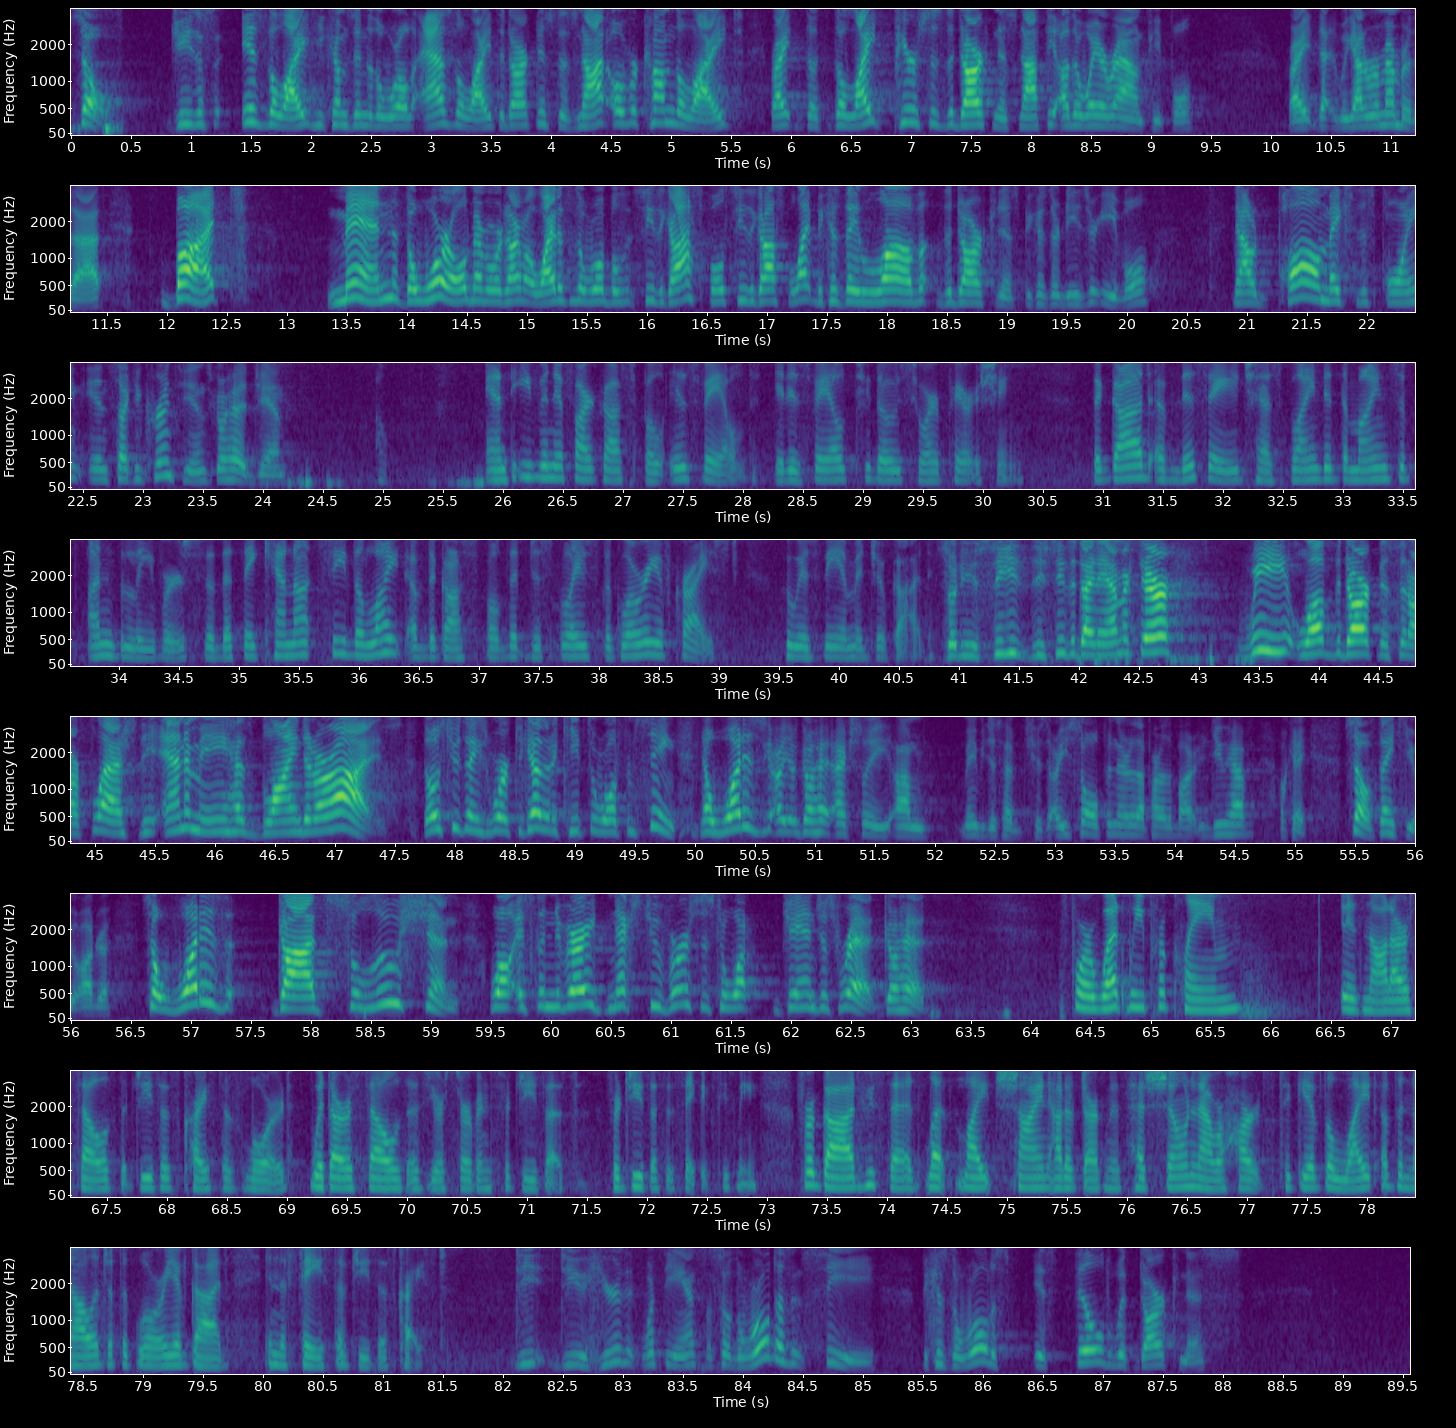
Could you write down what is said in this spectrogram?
So, Jesus is the light. He comes into the world as the light. The darkness does not overcome the light, right? The, the light pierces the darkness, not the other way around, people right? That, we got to remember that. But men, the world, remember we're talking about why doesn't the world see the gospel, see the gospel light? Because they love the darkness, because their deeds are evil. Now, Paul makes this point in 2 Corinthians. Go ahead, Jan. Oh. And even if our gospel is veiled, it is veiled to those who are perishing. The God of this age has blinded the minds of unbelievers so that they cannot see the light of the gospel that displays the glory of Christ who is the image of God. So do you see do you see the dynamic there? We love the darkness in our flesh. The enemy has blinded our eyes. Those two things work together to keep the world from seeing. Now, what is? Go ahead. Actually, um, maybe just have. Are you still open there to that part of the body? Do you have? Okay. So, thank you, Audra. So, what is God's solution? Well, it's the very next two verses to what Jan just read. Go ahead. For what we proclaim is not ourselves, but Jesus Christ as Lord, with ourselves as your servants for Jesus, for Jesus' sake, excuse me. For God, who said, Let light shine out of darkness, has shown in our hearts to give the light of the knowledge of the glory of God in the face of Jesus Christ. Do you, do you hear what the answer? So the world doesn't see because the world is, is filled with darkness,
